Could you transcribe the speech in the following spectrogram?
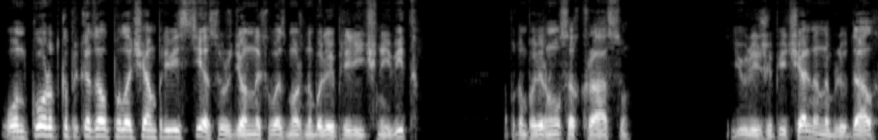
Он коротко приказал палачам привести осужденных возможно, более приличный вид, а потом повернулся к Красу. Юлий же печально наблюдал,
